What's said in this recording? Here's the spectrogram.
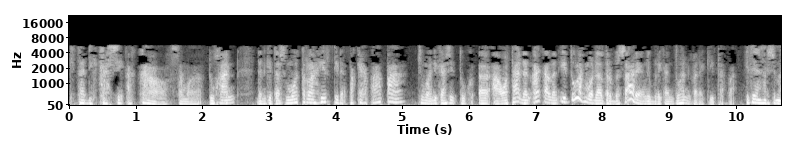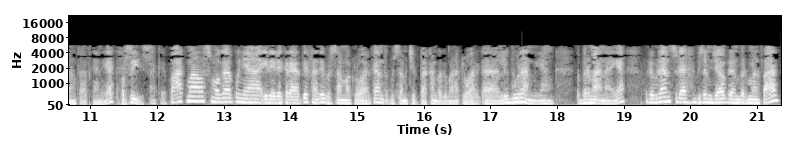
Kita dikasih akal sama Tuhan dan kita semua terlahir tidak pakai apa-apa, cuma dikasih tu, eh, otak dan akal dan itulah modal terbesar yang diberikan Tuhan kepada kita Pak. Itu yang harus dimanfaatkan ya. Persis. Oke, Pak Akmal, semoga punya ide-ide kreatif nanti bersama keluarga untuk bisa menciptakan bagaimana keluarga eh, liburan yang bermakna ya. Mudah-mudahan sudah bisa menjawab dan bermanfaat.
